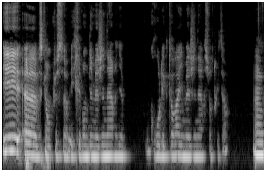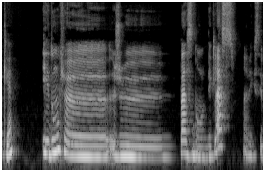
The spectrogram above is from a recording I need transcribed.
Et parce qu'en plus, écrivant de l'imaginaire, il y a gros lectorat imaginaire sur Twitter. Ok. Et donc, je passe dans des classes avec ses,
